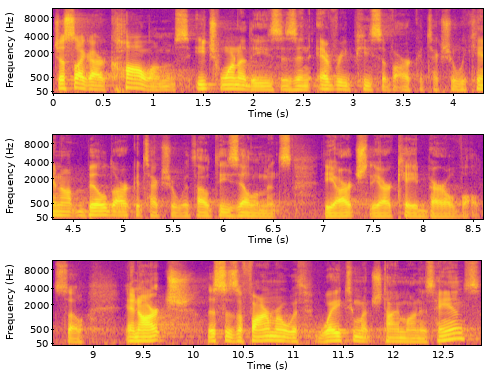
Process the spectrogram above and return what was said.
Just like our columns, each one of these is in every piece of architecture. We cannot build architecture without these elements the arch, the arcade, barrel vault. So, an arch, this is a farmer with way too much time on his hands.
